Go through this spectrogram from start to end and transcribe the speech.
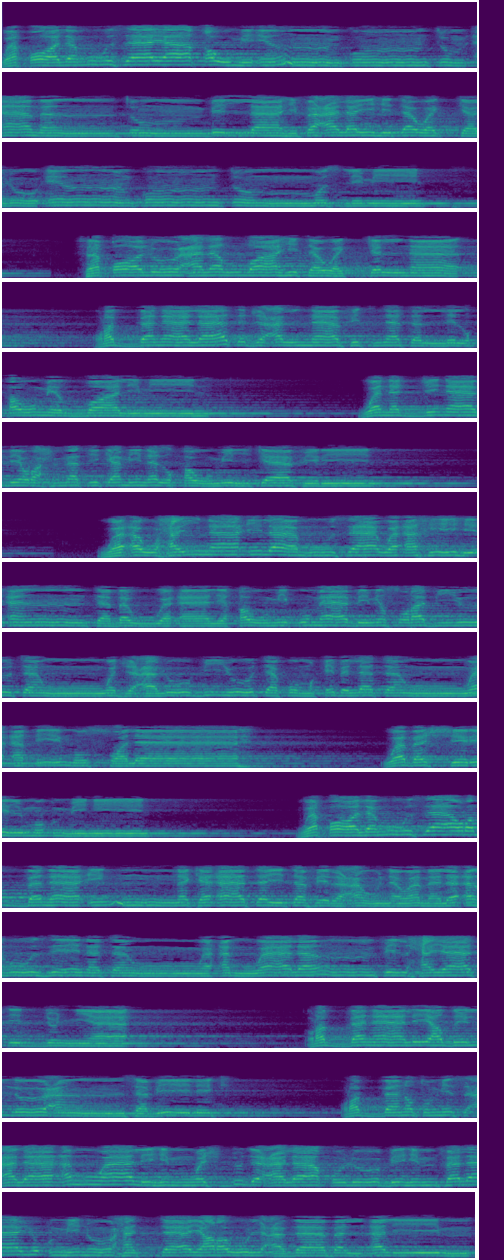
وقال موسى يا قوم إن كنتم آمنتم بالله فعليه توكلوا إن كنتم مسلمين. فقالوا على الله توكلنا. ربنا لا تجعلنا فتنة للقوم الظالمين. ونجنا برحمتك من القوم الكافرين. وأوحينا إلى موسى وأخيه أن تبوأ لقومكما بمصر بيوتا واجعلوا بيوتكم قبلة وأقيموا الصلاة وبشر المؤمنين. وقال موسى ربنا إنك آتيت فرعون وملئه زينة وأموالا في الحياة الدنيا. ربنا ليضلوا عن سبيلك ربنا اطمس على أموالهم واشدد على قلوبهم فلا يؤمنوا حتى يروا العذاب الالم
